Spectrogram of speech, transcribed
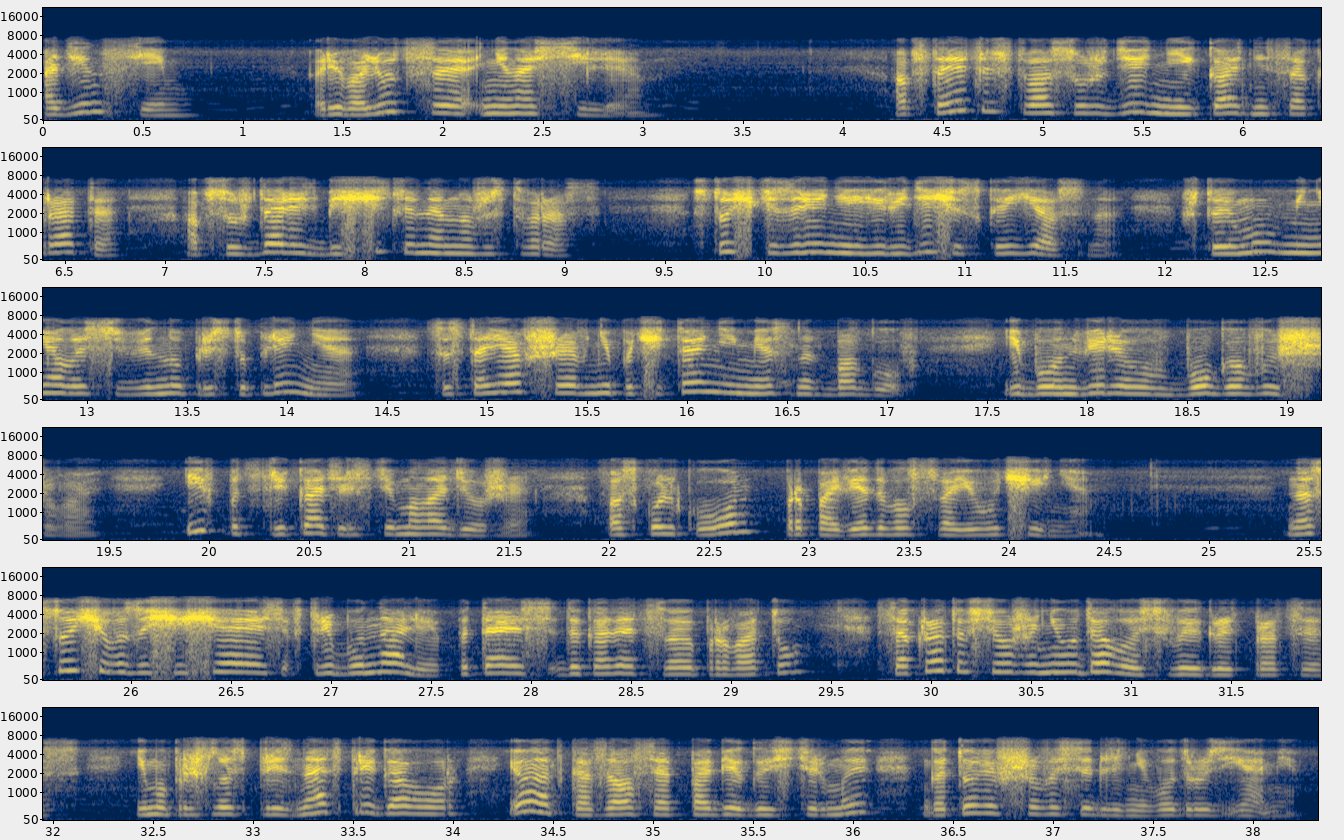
1.7. Революция ненасилия. Обстоятельства осуждения и казни Сократа обсуждались бесчисленное множество раз – с точки зрения юридической ясно, что ему вменялось в вину преступление, состоявшее в непочитании местных богов, ибо он верил в Бога Высшего и в подстрекательстве молодежи, поскольку он проповедовал свое учение. Настойчиво защищаясь в трибунале, пытаясь доказать свою правоту, Сократу все же не удалось выиграть процесс, ему пришлось признать приговор, и он отказался от побега из тюрьмы, готовившегося для него друзьями.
